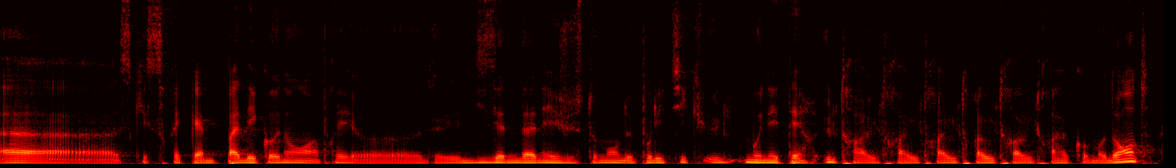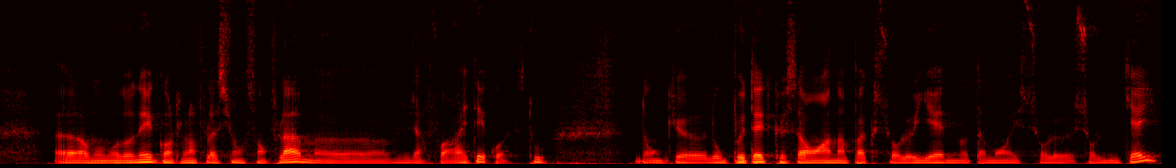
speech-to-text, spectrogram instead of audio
Euh, ce qui serait quand même pas déconnant après euh, des dizaines d'années justement de politique monétaire ultra ultra ultra ultra ultra ultra accommodante. Euh, à un moment donné, quand l'inflation s'enflamme, il faut arrêter quoi, c'est tout. Donc, donc peut-être que ça aura un impact sur le yen notamment et sur le, sur le Nikkei.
